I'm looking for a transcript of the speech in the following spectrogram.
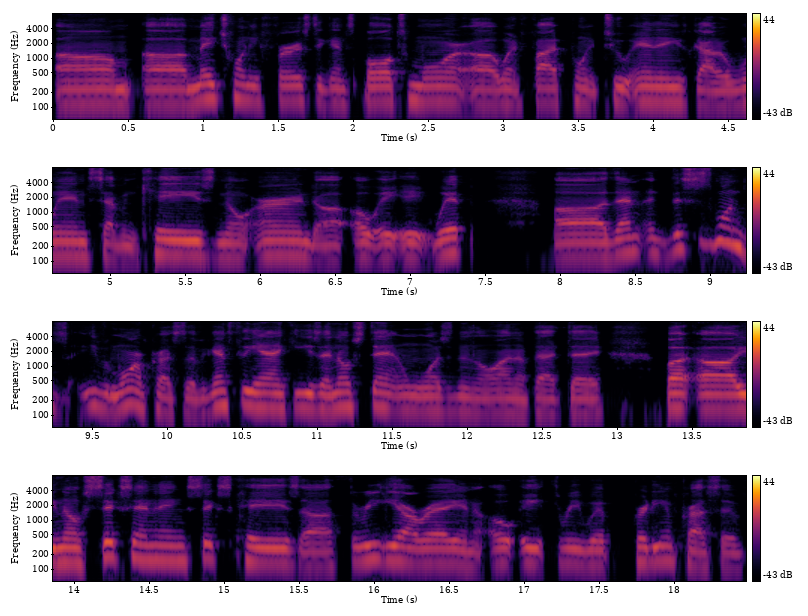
Um, uh, May 21st against Baltimore, uh, went 5.2 innings, got a win, seven Ks, no earned, uh, 088 whip. Uh, then this is one's even more impressive against the Yankees. I know Stanton wasn't in the lineup that day, but uh, you know, six innings, six Ks, uh, three ERA, and 083 WHIP, pretty impressive.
